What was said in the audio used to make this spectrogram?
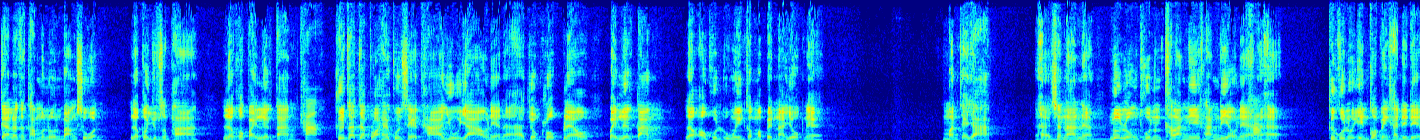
แก้รัฐธรรมนูญบางส่วน แล้วก็ยุบสภา แล้วก็ไปเลือกตั้งค่ะคือถ้าจะปล่อยให้คุณเศรษฐาอยู่ยาวเนี่ยนะฮะจนครบแล้วไปเลือกตั้ง แล้วเอาคุณอุ้งอิงกลับมาเป็นนายกเนี่ยมันจะยากนะฮะฉะนั้นเนี่ยเมื่อลงทุนครั้งนี้ครั้งเดียวเนี่ยค่ะนะฮะคือคุณอุ้งอิงก็เป็นแคนดิเดต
